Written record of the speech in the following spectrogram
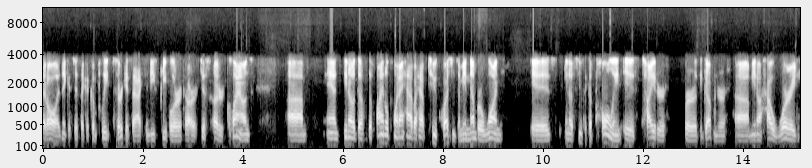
at all. I think it's just like a complete circus act, and these people are are just utter clowns. Um, and you know, the the final point I have, I have two questions. I mean, number one is, you know, it seems like the polling is tighter for the governor. Um, you know, how worried,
